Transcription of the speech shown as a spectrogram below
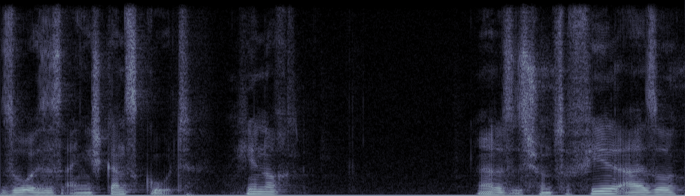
So ist es eigentlich ganz gut. Hier noch, ja, das ist schon zu viel, also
